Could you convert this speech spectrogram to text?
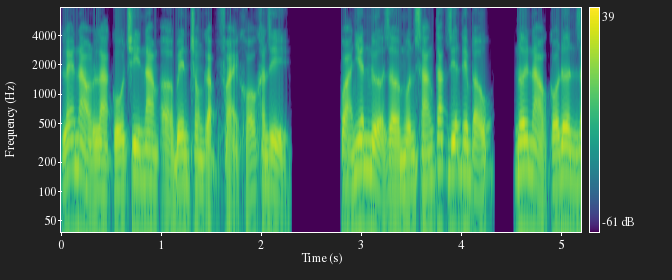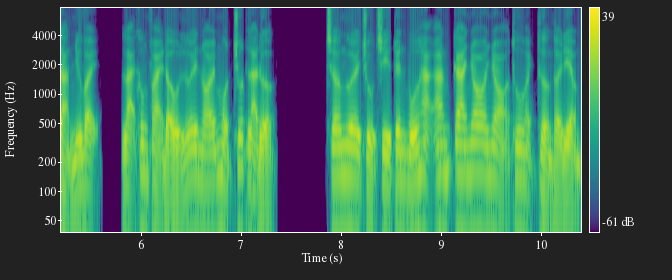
Lẽ nào là cố chi nam ở bên trong gặp phải khó khăn gì? Quả nhiên nửa giờ muốn sáng tác diễn thêm tấu, nơi nào có đơn giản như vậy, lại không phải đầu lưỡi nói một chút là được. Chờ người chủ trì tuyên bố hạ an ca nho nhỏ thu hoạch thưởng thời điểm,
